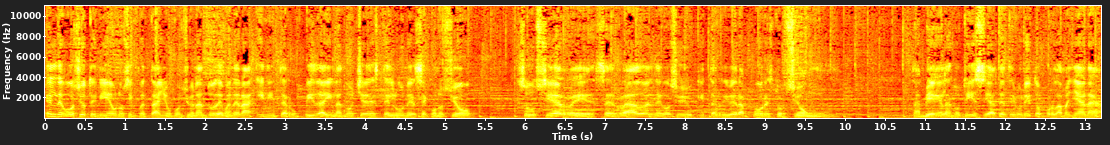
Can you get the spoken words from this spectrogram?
El negocio tenía unos 50 años funcionando de manera ininterrumpida y la noche de este lunes se conoció su cierre, cerrado el negocio Yuquita Rivera por extorsión. También en las noticias de Tribunito por la mañana,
